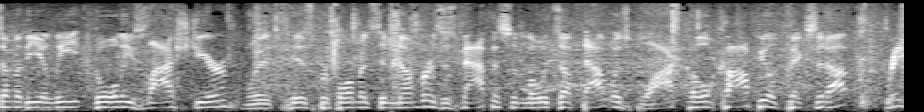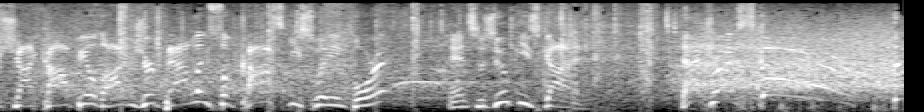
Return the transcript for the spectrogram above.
some of the elite goalies last year with his performance in numbers as Matheson loads up. That was blocked. Cole Caufield picks it up. Wrist shot Caufield. Oettinger battling. Slafkovsky swinging for it. And Suzuki's got it. That drive score! The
